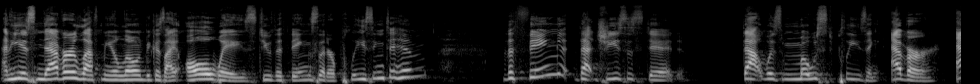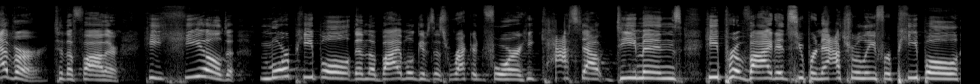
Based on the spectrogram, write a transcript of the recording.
and he has never left me alone because I always do the things that are pleasing to him. The thing that Jesus did that was most pleasing ever, ever to the Father, he healed more people than the Bible gives us record for. He cast out demons. He provided supernaturally for people.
